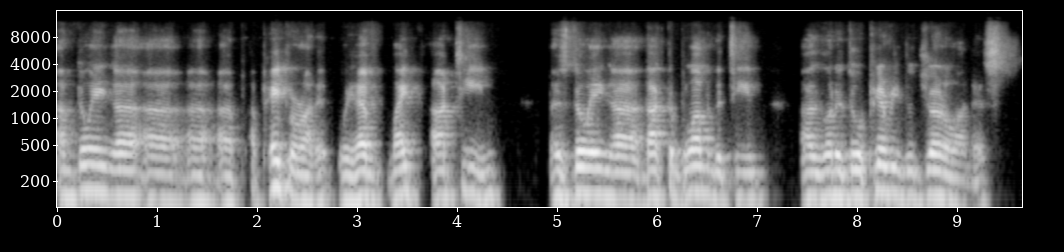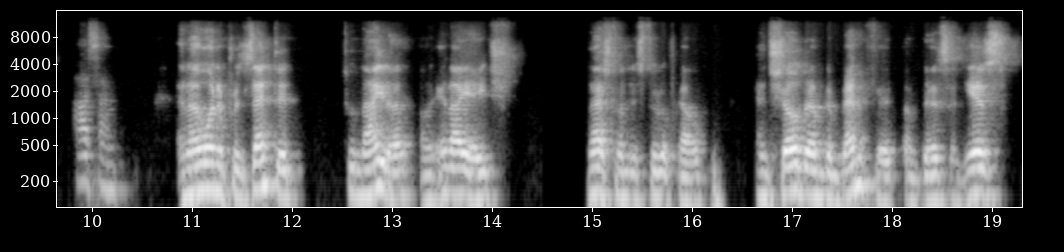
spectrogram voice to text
I'm doing a, a, a, a paper on it. We have my our team is doing, uh, Dr. Blum and the team are going to do a peer reviewed journal on this. Awesome. And I want to present it to NIDA, or NIH, National Institute of Health, and show them the benefit of this. And here's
